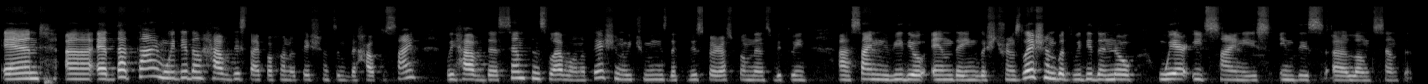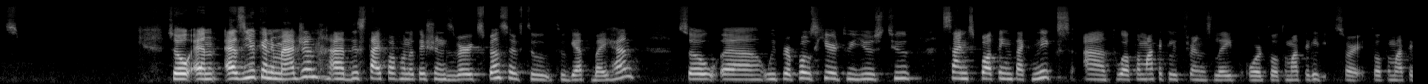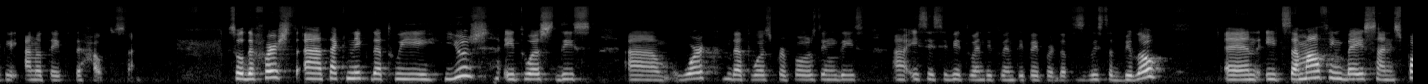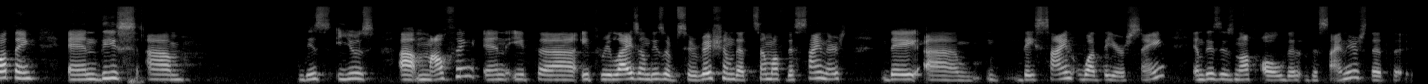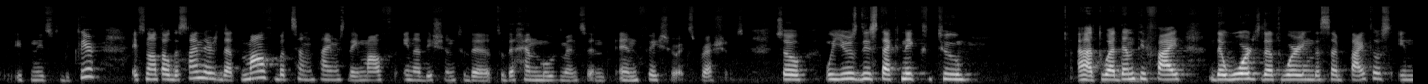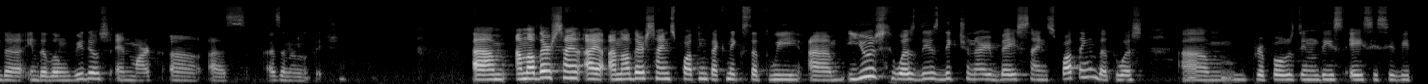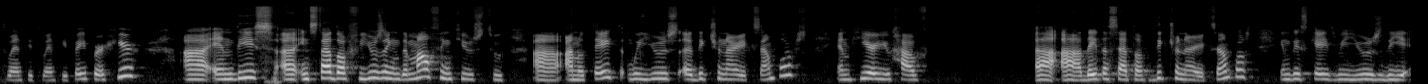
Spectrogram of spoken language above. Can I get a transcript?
And uh, at that time, we didn't have this type of annotations in the How2Sign. We have the sentence level annotation, which means that this correspondence between uh, sign video and the English translation, but we didn't know where each sign is in this uh, long sentence. So, and as you can imagine, uh, this type of annotation is very expensive to, to get by hand. So uh, we propose here to use two sign spotting techniques uh, to automatically translate or to automatically, sorry, to automatically annotate the How2Sign. So the first uh, technique that we use, it was this um, work that was proposed in this uh, ECCV 2020 paper that is listed below. And it's a mouthing-based sign spotting. And this um, this use uh, mouthing and it uh, it relies on this observation that some of the signers they um, they sign what they are saying and this is not all the, the signers that uh, it needs to be clear. It's not all the signers that mouth but sometimes they mouth in addition to the to the hand movements and, and facial expressions. So we use this technique to uh, to identify the words that were in the subtitles in the in the long videos and mark uh, as as an annotation um, another, sign, uh, another sign spotting techniques that we um, used was this dictionary-based sign spotting that was um, proposed in this ACCV 2020 paper here. Uh, and this, uh, instead of using the mouthing cues to uh, annotate, we use uh, dictionary examples. And here you have a data set of dictionary examples. In this case, we use the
